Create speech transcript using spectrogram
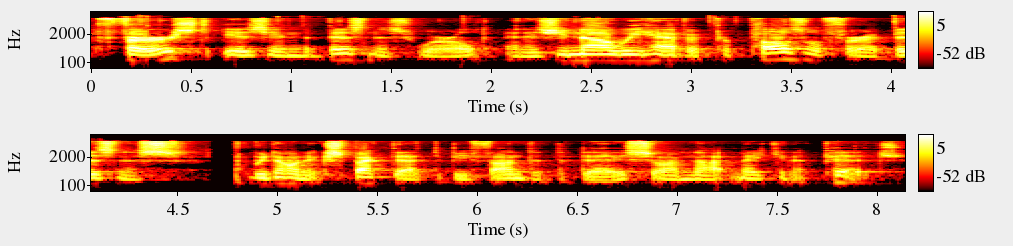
First is in the business world, and as you know, we have a proposal for a business we don't expect that to be funded today, so I'm not making a pitch.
